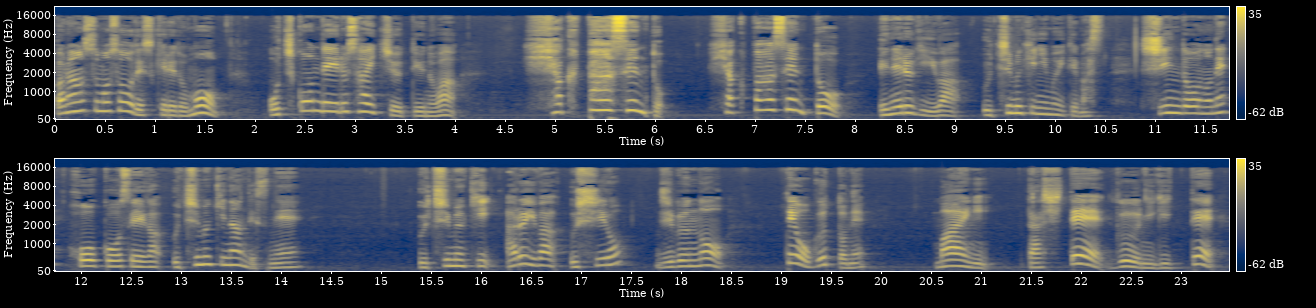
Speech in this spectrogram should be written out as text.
バランスもそうですけれども、落ち込んでいる最中っていうのは、100%、100%エネルギーは内向きに向いてます。振動のね、方向性が内向きなんですね。内向き、あるいは後ろ、自分の手をぐっとね、前に出して、グー握って、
